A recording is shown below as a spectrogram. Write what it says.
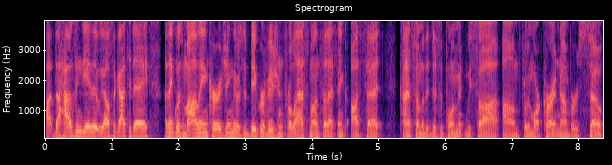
uh the housing data that we also got today, I think, was mildly encouraging. There was a big revision for last month that I think offset kind of some of the disappointment we saw um, for the more current numbers. So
